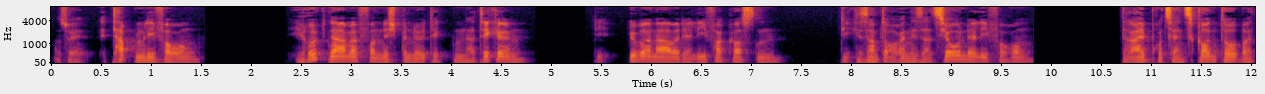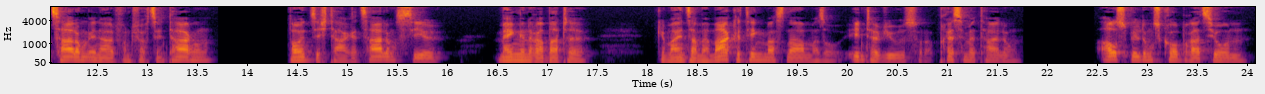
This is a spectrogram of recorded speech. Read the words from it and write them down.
also Etappenlieferung, die Rücknahme von nicht benötigten Artikeln, die Übernahme der Lieferkosten, die gesamte Organisation der Lieferung, 3% Skonto bei Zahlung innerhalb von 14 Tagen, 90 Tage Zahlungsziel, Mengenrabatte, gemeinsame Marketingmaßnahmen, also Interviews oder Pressemitteilungen, Ausbildungskooperationen,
